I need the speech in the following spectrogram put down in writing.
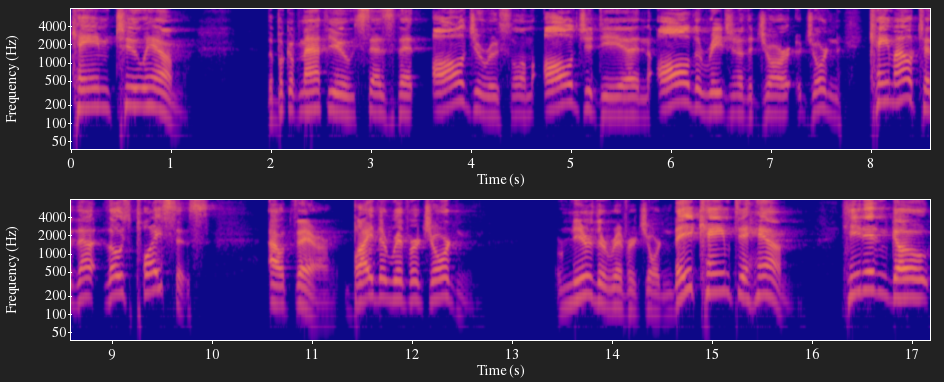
came to him. The book of Matthew says that all Jerusalem, all Judea, and all the region of the Jordan came out to that, those places out there by the river Jordan or near the river Jordan. They came to him. He didn't go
